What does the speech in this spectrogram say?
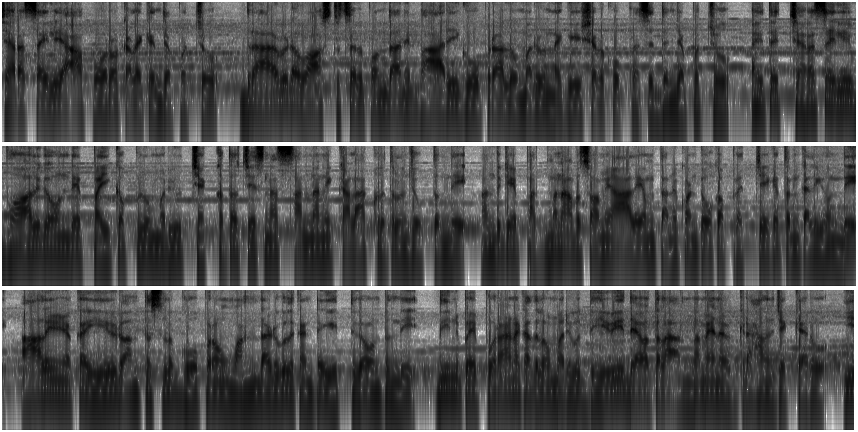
చెర శైలి అపూర్వ కలకని చెప్పొచ్చు. ద్రావిడ వాస్తుశిల్పం దాని భారీ గోపురాలు మరియు నగీషలకు ప్రసిద్ధం చెప్పొచ్చు. అయితే చెరశైలి వాలుగా ఉండే పైకప్పులు మరియు చెక్కతో చేసిన సన్నని కళాకృతులను చూపుతుంది. అందుకే పద్మనాభ స్వామి ఆలయం తనకంటూ ఒక ప్రత్యేకతను కలిగి ఉంది. ఆలయం యొక్క ఏడు అంతస్తుల గోపురం వంద అడుగుల కంటే ఎత్తుగా ఉంటుంది. దీనిపై పురాణ కథలు మరియు దేవీ దేవతల అందమైన విగ్రహాలను చెక్కారు. ఈ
